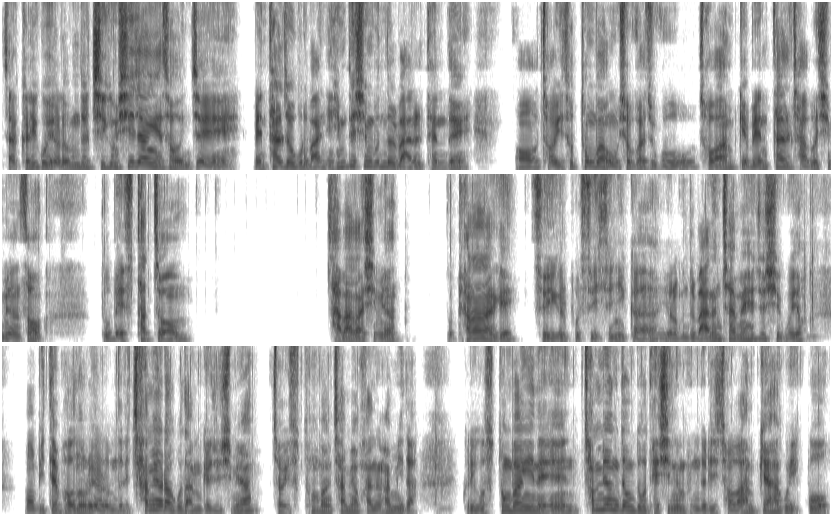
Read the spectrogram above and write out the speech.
자, 그리고 여러분들 지금 시장에서 이제 멘탈적으로 많이 힘드신 분들 많을 텐데, 어, 저희 소통방 오셔가지고 저와 함께 멘탈 잡으시면서 또 매수 타점 잡아가시면 또 편안하게 수익을 볼 수 있으니까 여러분들 많은 참여해 주시고요. 어, 밑에 번호로 여러분들이 참여라고 남겨주시면 저희 소통방 참여 가능합니다. 그리고 소통방에는 1000명 정도 되시는 분들이 저와 함께 하고 있고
